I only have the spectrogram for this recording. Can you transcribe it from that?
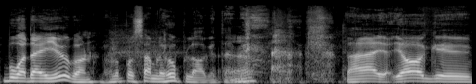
båda i Djurgården. Jag håller på att samla ihop laget här. Nej, jag eh,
